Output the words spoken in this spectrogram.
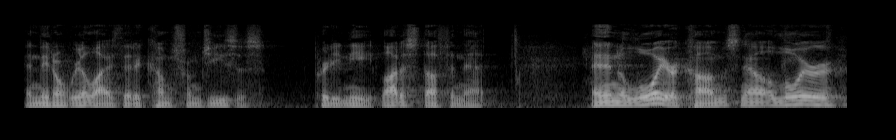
and they don't realize that it comes from Jesus. Pretty neat. A lot of stuff in that. And then a lawyer comes. Now, a lawyer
